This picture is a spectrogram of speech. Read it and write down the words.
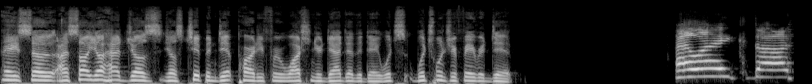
Hey, so I saw y'all had y'all's y'all's chip and dip party for watching your dad the other day. Which which one's your favorite dip? I like the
